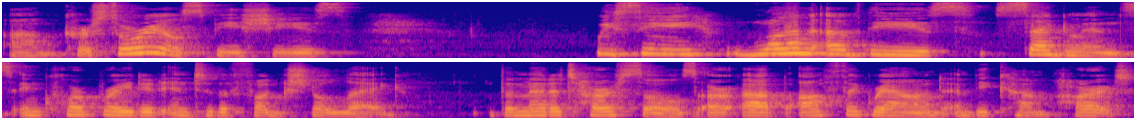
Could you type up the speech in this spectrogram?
um, cursorial species we see one of these segments incorporated into the functional leg. The metatarsals are up off the ground and become part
